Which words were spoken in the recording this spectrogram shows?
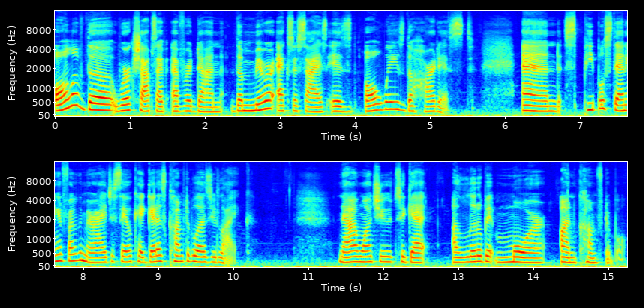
all of the workshops I've ever done, the mirror exercise is always the hardest. And people standing in front of the mirror, I just say, okay, get as comfortable as you like. Now I want you to get a little bit more uncomfortable.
